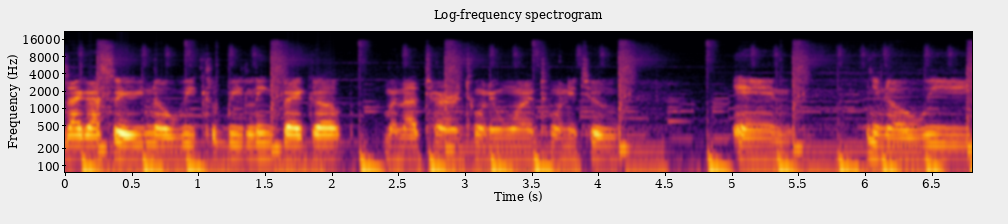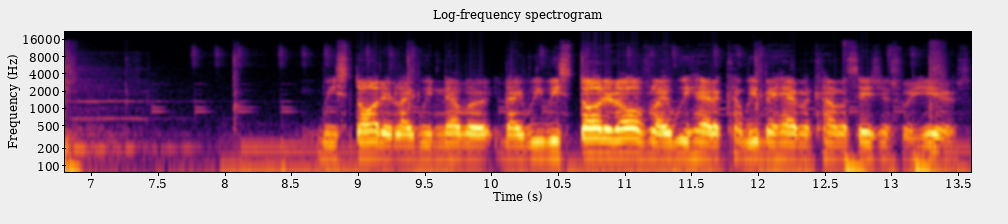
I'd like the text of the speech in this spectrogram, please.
like I said, you know, we could we link back up when I turned 21, 22, and you know we we started like we never like we, we started off like we had a we've been having conversations for years.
